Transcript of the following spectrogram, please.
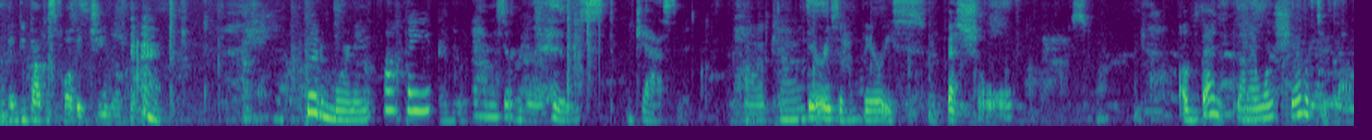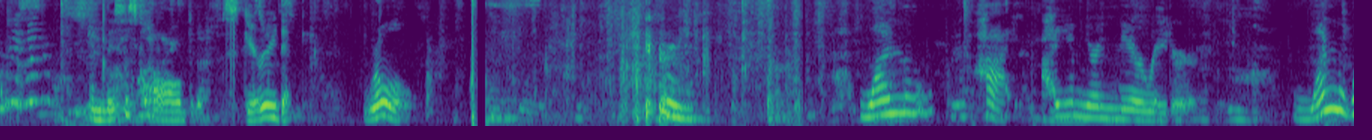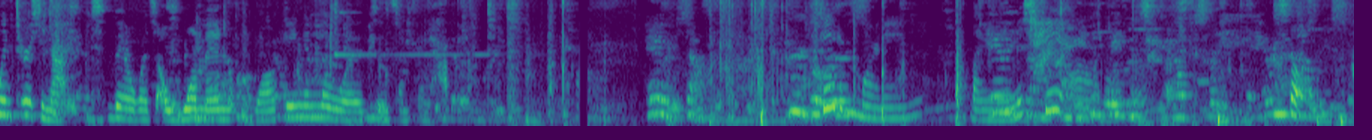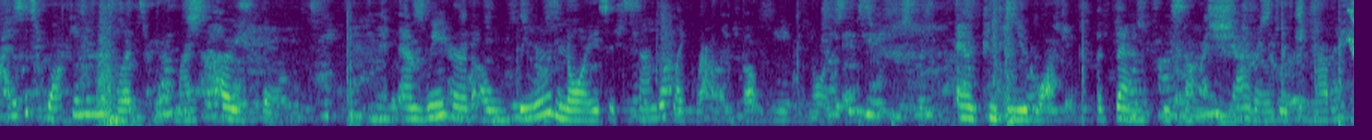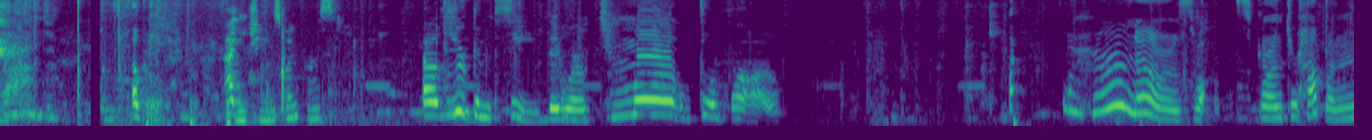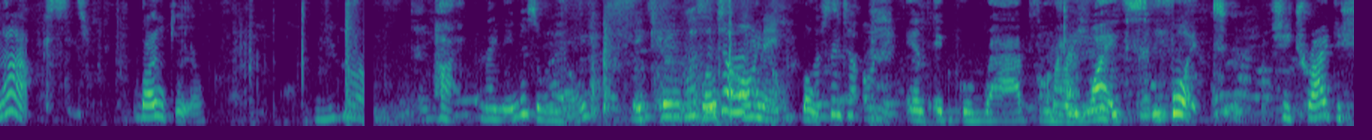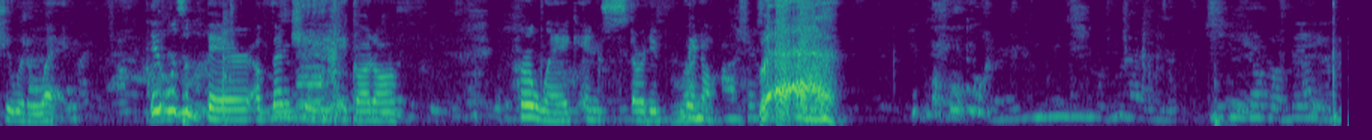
and Deepak is called Gina. Good morning. I am your host, Jasmine. Podcast. There is a very special event that I want to share with you guys. And this is called Scary Day. Roll. One, hi, I am your narrator. One winter's night, there was a woman walking in the woods and something happened. Good morning. My name is. So, I was walking in the woods with my husband, and we heard a weird noise. It sounded like growling, but we ignored it and continued walking. But then we saw a shadow reaching out a hand. Okay, And Gina's going first. as you can see, they were mortified. Who knows what's going to happen next? Thank you. Hi, my name is Will. It came Listen closer to and closer, Listen to One. and it grabbed my wife's foot. She tried to shoo it away. It was a bear. Eventually, it got off her leg and started Wait, running. no. I'll share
